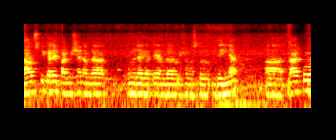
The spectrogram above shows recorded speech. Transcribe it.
লাউড স্পিকারের পারমিশন আমরা কোনো জায়গাতে আমরা ওই সমস্ত দেই না। তারপর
